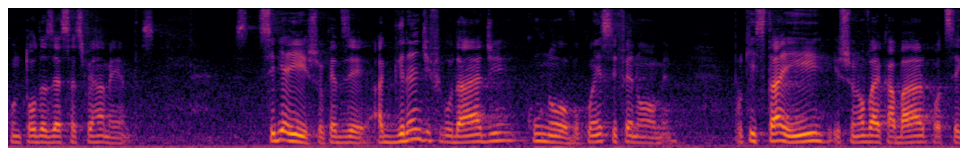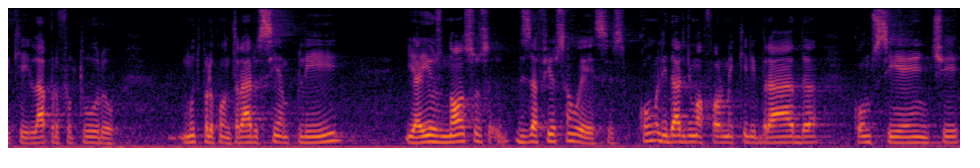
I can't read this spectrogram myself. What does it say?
com todas essas ferramentas. Seria isso, quer dizer, a grande dificuldade com o novo, com esse fenômeno. Porque está aí, isso não vai acabar, pode ser que lá para o futuro, muito pelo contrário, se amplie e aí os nossos desafios são esses: como lidar de uma forma equilibrada, consciente,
